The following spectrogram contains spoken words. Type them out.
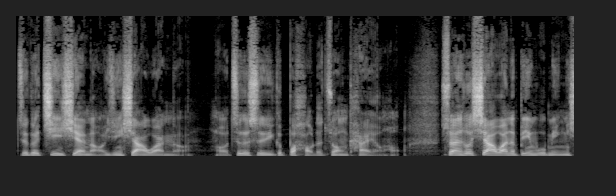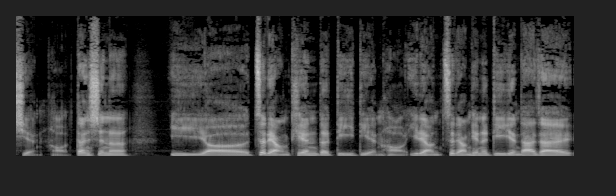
这个季线哦已经下弯了，哦，这个是一个不好的状态哦。虽然说下弯的并不明显哦，但是呢，以呃这两天的低点哈，一两这两天的低点大概在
